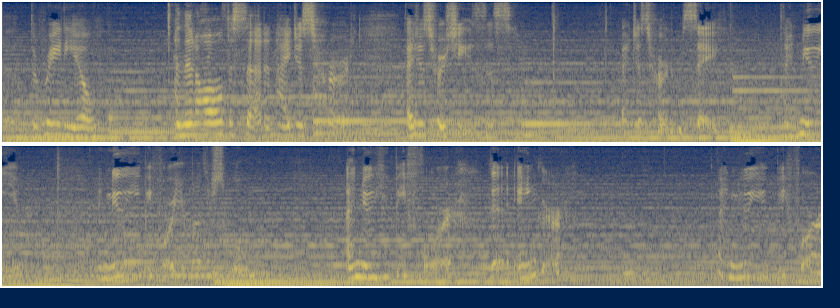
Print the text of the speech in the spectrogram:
the, the radio. And then all of a sudden, I just heard, I just heard Jesus. I just heard him say, I knew you. I knew you before your mother's womb. I knew you before the anger. I knew you before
